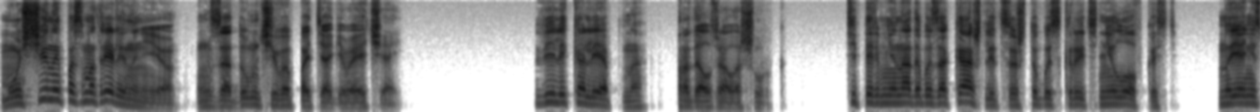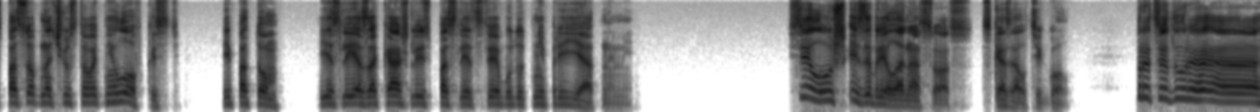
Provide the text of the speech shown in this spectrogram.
Мужчины посмотрели на нее, задумчиво потягивая чай. «Великолепно», — продолжала Шурк. «Теперь мне надо бы закашляться, чтобы скрыть неловкость. Но я не способна чувствовать неловкость. И потом, если я закашляюсь, последствия будут неприятными». «Силуш изобрела насос», — сказал Тигол. «Процедура э,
